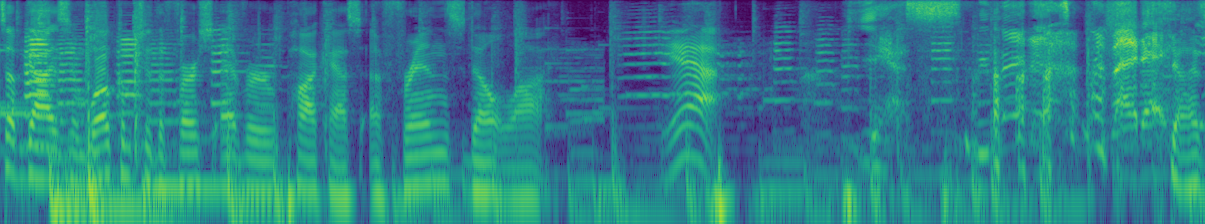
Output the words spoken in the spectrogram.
What's up, guys, and welcome to the first ever podcast of Friends Don't Lie. Yeah. Yes, we made it. Guys,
